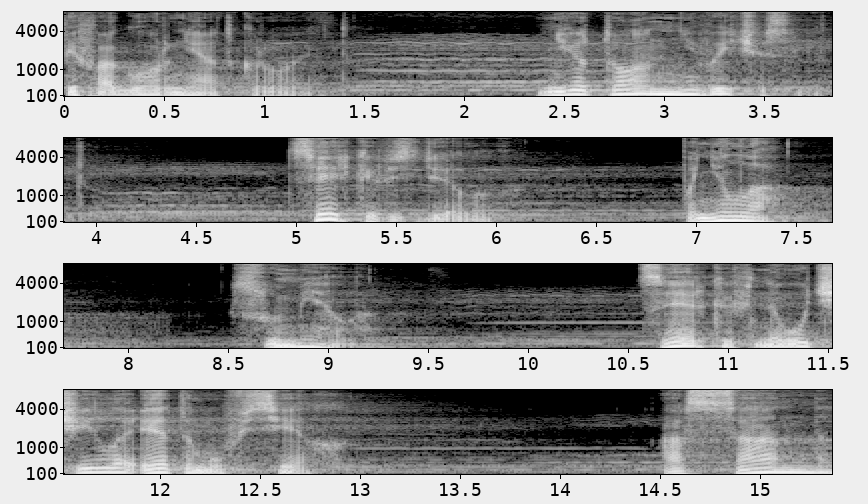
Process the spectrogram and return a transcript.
Пифагор не откроет. Ньютон не вычислит. Церковь сделала, поняла, сумела. Церковь научила этому всех. Осанна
